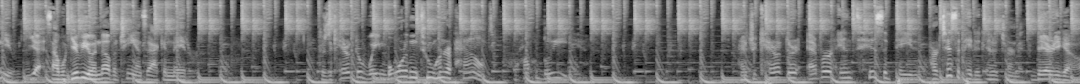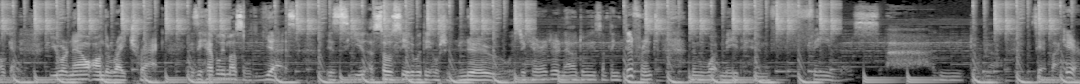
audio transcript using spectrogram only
Yes, I will give you another chance, Akinator. Does the character weigh more than 200 pounds? Probably. Has your character ever anticipated participated in a tournament? There you go. Okay. You are now on the right track. Is he heavily muscled? Yes. Is he associated with the ocean? No. Is your character now doing something different than what made him famous? Ah, I don't know. Does he have black hair?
